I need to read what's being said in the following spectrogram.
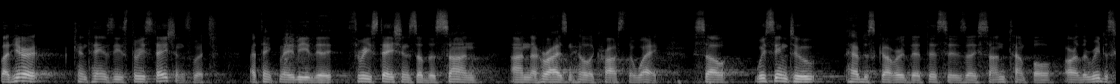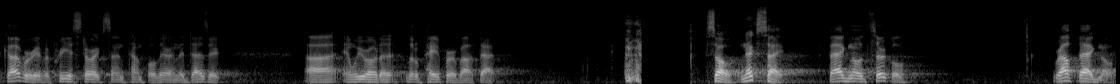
but here it contains these three stations, which I think may be the three stations of the sun on the horizon hill across the way. So we seem to have discovered that this is a sun temple, or the rediscovery of a prehistoric sun temple there in the desert. Uh, and we wrote a little paper about that. so, next site, Bagnold Circle. Ralph Bagnold,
